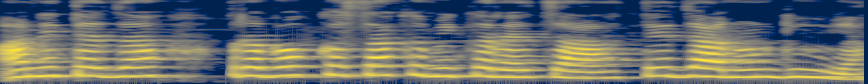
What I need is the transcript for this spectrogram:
आणि त्याचा प्रभाव कसा कमी करायचा ते जाणून घेऊया.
